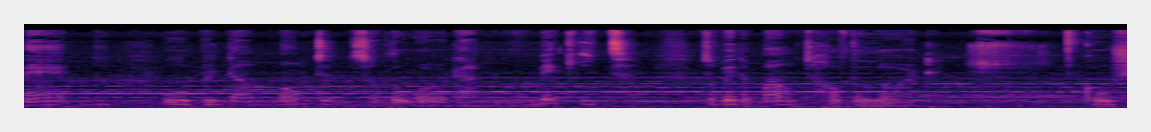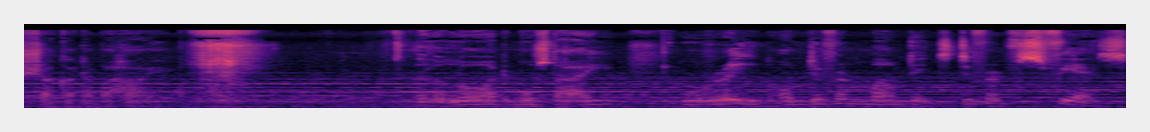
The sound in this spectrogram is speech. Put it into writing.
Men who will bring down mountains of the world and make it to be the mount of the Lord. Go Koshakadabahai. That the Lord Most High will reign on different mountains, different spheres.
